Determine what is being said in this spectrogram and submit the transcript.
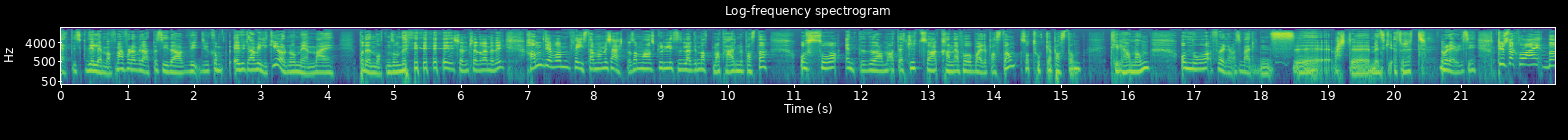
etisk dilemma for meg. For det var rart å si da Han ville ikke gjøre noe med meg på den måten som du skjønner, skjønner hva jeg mener. Han drev og facetima med kjæresten, og sånn, han skulle liksom lage nattmat her med pasta. Og så endte det da med at jeg til slutt sa kan jeg få bare pastaen. Så tok jeg pastaen til han mannen. Og nå føler jeg meg som verdens eh, verste menneske, rett og slett. Det var det jeg ville si. Tusen takk for meg! Da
